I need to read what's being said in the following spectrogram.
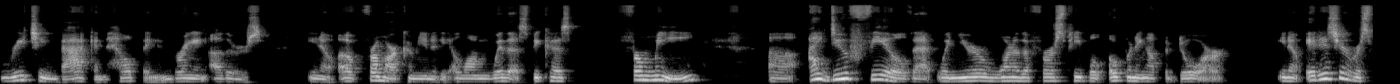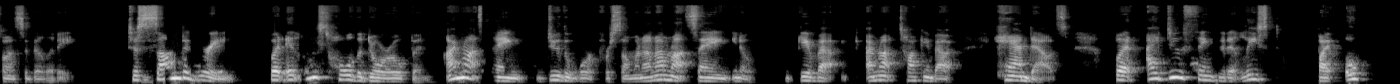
reaching back and helping and bringing others you know, of, from our community along with us. Because for me, uh, I do feel that when you're one of the first people opening up a door, you know, it is your responsibility to Mm. some degree, but at least hold the door open. I'm not saying do the work for someone, and I'm not saying, you know, give out, I'm not talking about handouts, but I do think that at least by op-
